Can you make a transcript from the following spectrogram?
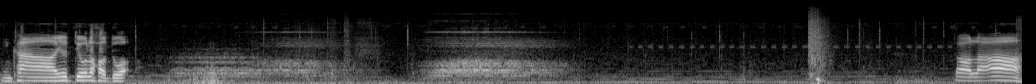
你看啊，又丢了好多。到了啊！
